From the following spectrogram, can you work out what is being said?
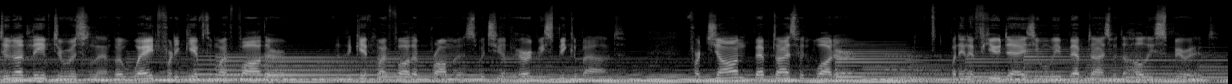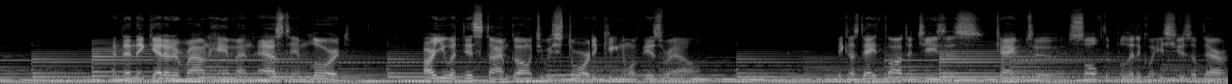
Do not leave Jerusalem, but wait for the gift of my Father, the gift my Father promised, which you have heard me speak about. For John baptized with water but in a few days you will be baptized with the Holy Spirit. And then they gathered around him and asked him, Lord, are you at this time going to restore the kingdom of Israel? because they thought that Jesus came to solve the political issues of their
